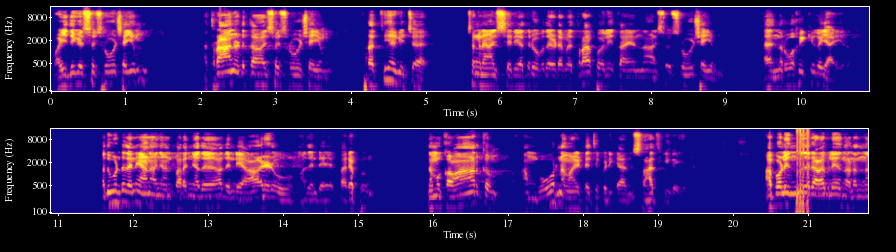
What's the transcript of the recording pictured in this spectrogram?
വൈദിക ശുശ്രൂഷയും അത്രാനെടുത്ത ശുശ്രൂഷയും പ്രത്യേകിച്ച് ചങ്ങനാശ്ശേരി അതിരൂപതയുടെ മെത്രാപോലിത്ത എന്ന ശുശ്രൂഷയും നിർവഹിക്കുകയായിരുന്നു. അതുകൊണ്ട് തന്നെയാണ് ഞാൻ പറഞ്ഞത് അതിന്റെ ആഴവും അതിന്റെ പരപ്പും നമുക്ക് ആർക്കും അമ്പൂർണമായിട്ട് എത്തിപ്പിടിക്കാൻ സാധിക്കുകയില്ല. അപ്പോൾ ഇന്ന് രാവിലെ നടന്ന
